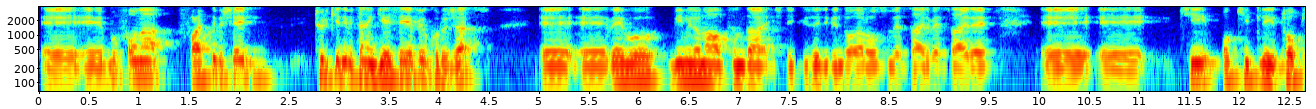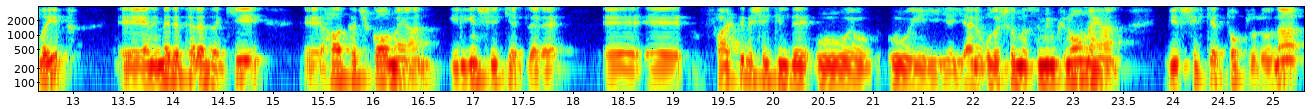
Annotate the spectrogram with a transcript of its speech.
E, e, bu fona farklı bir şey Türkiye'de bir tane GSF kuracağız. E, e, ve bu 1 milyon altında işte 250 bin dolar olsun vesaire vesaire e, e, ki o kitleyi toplayıp e, yani Mediterra'daki e, halka açık olmayan ilginç şirketlere e, e, farklı bir şekilde u, u, yani ulaşılması mümkün olmayan bir şirket topluluğuna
